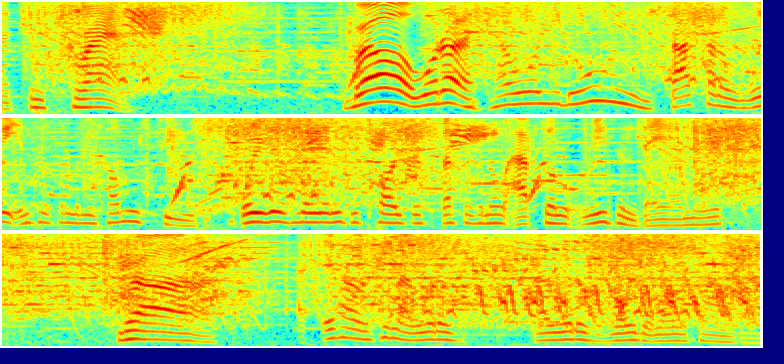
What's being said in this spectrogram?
My team trash. Bro, what the hell are you doing? Stop trying to wait until somebody comes to you. Or you're just waiting to charge your special for no absolute reason, damn it. Bruh. If I was him, I would've I would've rolled a long time ago.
